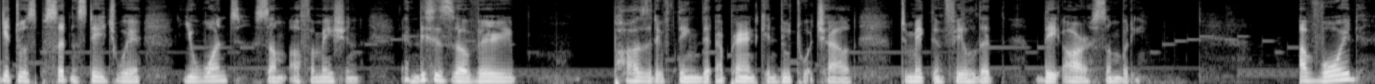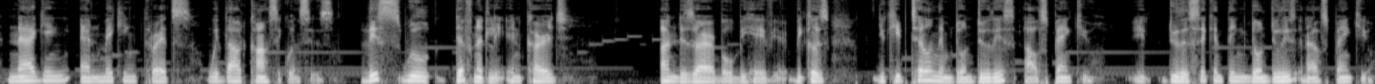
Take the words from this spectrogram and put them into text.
get to a certain stage where you want some affirmation. And this is a very positive thing that a parent can do to a child to make them feel that they are somebody. Avoid nagging and making threats without consequences. This will definitely encourage undesirable behavior because you keep telling them, Don't do this, I'll spank you. You do the second thing, Don't do this, and I'll spank you.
